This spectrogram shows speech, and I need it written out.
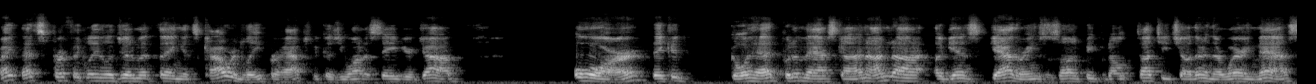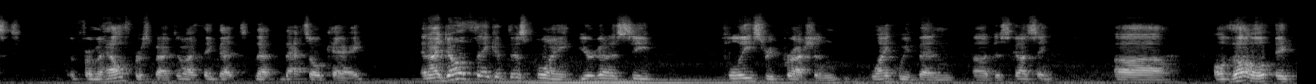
right? That's perfectly legitimate thing. It's cowardly, perhaps, because you want to save your job. Or they could go ahead, put a mask on. I'm not against gatherings as long as people don't touch each other and they're wearing masks. From a health perspective, I think that's that that's okay. And I don't think at this point you're going to see police repression like we've been uh, discussing. Uh, although, it,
